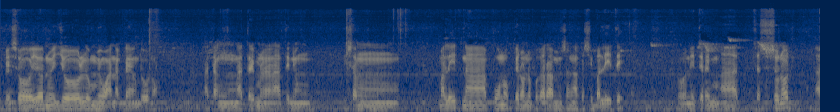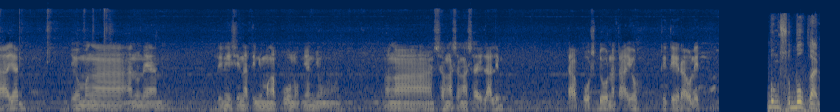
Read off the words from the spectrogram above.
Okay, so yun medyo lumiwanag na yung doon. No? At ang natrim na natin yung isang maliit na puno pero napakaraming sanga kasi balite. So nitrim at sa susunod, ayan, yung mga ano na yan, linisin natin yung mga puno niyan, yung mga sanga-sanga sa ilalim. Tapos doon na tayo titira ulit. Bung subukan,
